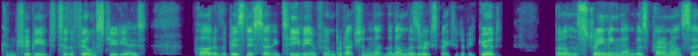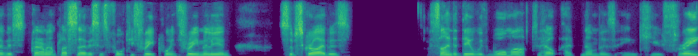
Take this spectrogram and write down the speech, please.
contribute to the film studios part of the business. Certainly TV and film production, the numbers are expected to be good. But on the streaming numbers, Paramount service, Paramount Plus service has 43.3 million subscribers. Signed a deal with Walmart to help add numbers in Q3,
